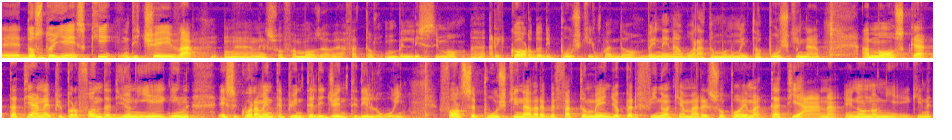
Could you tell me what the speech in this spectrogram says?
Eh, Dostoevsky diceva, eh, nel suo famoso, aveva fatto un bellissimo eh, ricordo di Pushkin quando venne inaugurato un monumento a Pushkin a, a Mosca, Tatiana è più profonda di Onegin e sicuramente più intelligente di lui. Forse Pushkin avrebbe fatto meglio perfino a chiamare il suo poema Tatiana e non Onegin,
